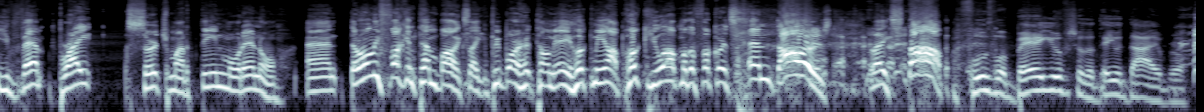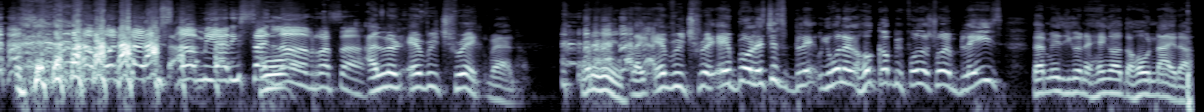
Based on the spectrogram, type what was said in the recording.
Eventbrite. Search Martin Moreno. And they're only fucking 10 bucks. Like, people are telling me, hey, hook me up. Hook you up, motherfucker. It's $10. like, stop. Fools will beg you till the day you die, bro. That one time you snubbed me at Eastside Luv, Raza. I learned every trick, man. What do you mean? Like every trick. Hey, bro, let's just bla- you want to hook up before the show and blaze? That means you're gonna hang out the whole night, huh?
